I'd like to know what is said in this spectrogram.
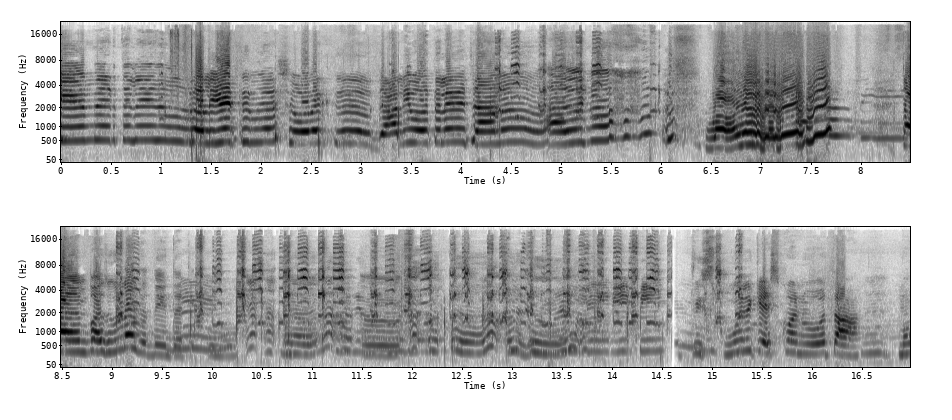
ఏం పెడతలేదు చలి పెడుతుంది కదా షోలకు గాలి పోతలేదు జాను అవును టైం పాస్ కూడా అవుతుంది స్కూల్కి వేసుకొని పోతా మా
